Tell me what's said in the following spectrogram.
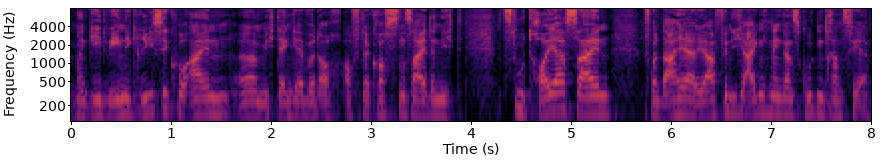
Man geht wenig Risiko ein. Ähm, ich denke, er wird auch auf der Kostenseite nicht zu teuer sein. Von daher, ja, finde ich eigentlich einen ganz guten Transfer.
